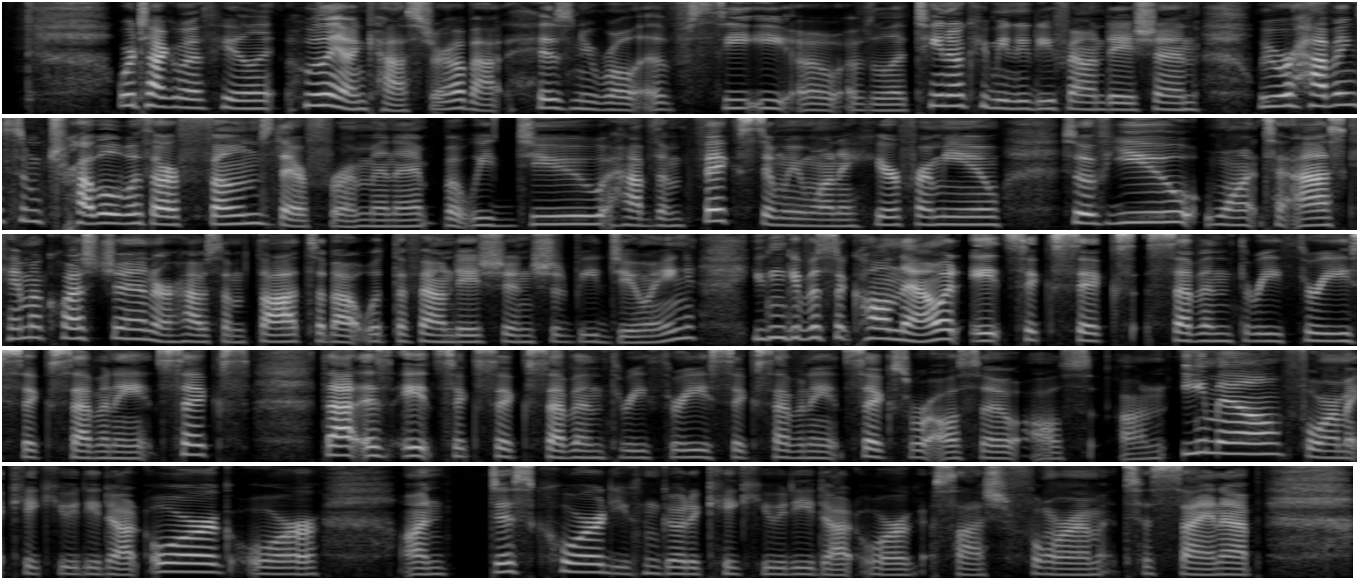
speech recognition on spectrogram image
We're talking with Julian Castro about his new role of CEO of the Latino Community Foundation. We were having some trouble with our phones there for a minute, but we do have them fixed and we want to hear from you. So if you want to ask him a question or have some thoughts about what the foundation should be doing, you can give us a call now at 866 733 6786. That is 866 733 6786. We're also, also on email, forum at kqed.org, or on Discord. You can go to kqed.org slash forum to sign up.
